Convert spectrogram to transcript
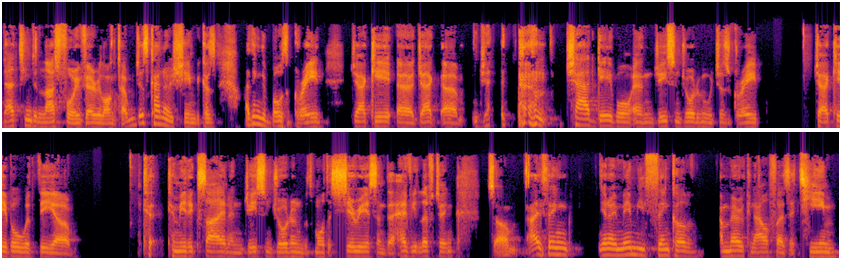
that team didn't last for a very long time, which is kind of a shame because I think they're both great. Jack, uh, Jack, um, Chad Gable and Jason Jordan, which is great. Jack Gable with the uh, comedic side and Jason Jordan with more the serious and the heavy lifting. So I think, you know, it made me think of American Alpha as a team,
